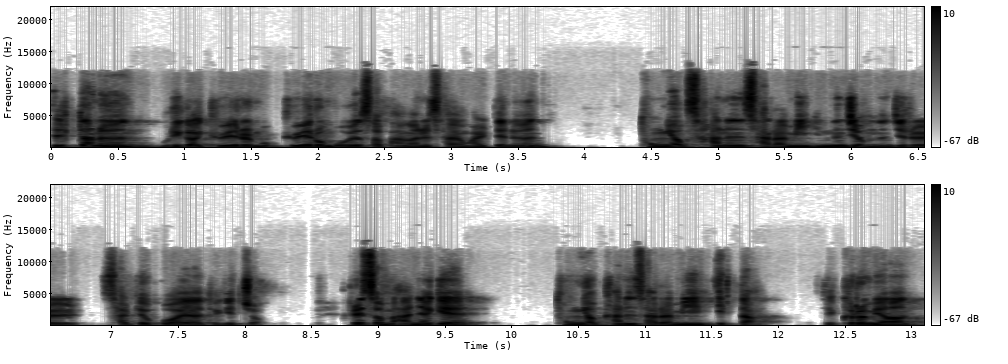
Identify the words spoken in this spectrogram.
일단은 우리가 교회를 교회로 모여서 방언을 사용할 때는 통역 사는 사람이 있는지 없는지를 살펴보아야 되겠죠. 그래서 만약에 통역하는 사람이 있다. 그러면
